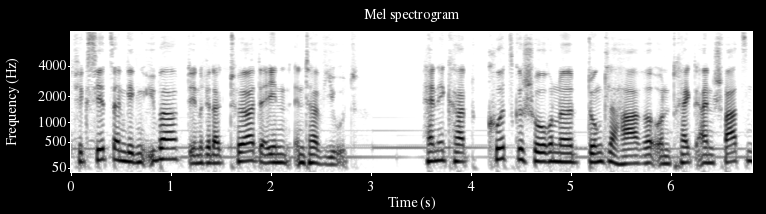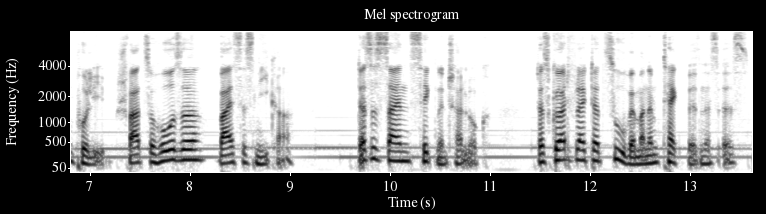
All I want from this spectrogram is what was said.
fixiert sein Gegenüber, den Redakteur, der ihn interviewt. Hennig hat kurzgeschorene, dunkle Haare und trägt einen schwarzen Pulli, schwarze Hose, weiße Sneaker. Das ist sein Signature-Look. Das gehört vielleicht dazu, wenn man im Tech-Business ist.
